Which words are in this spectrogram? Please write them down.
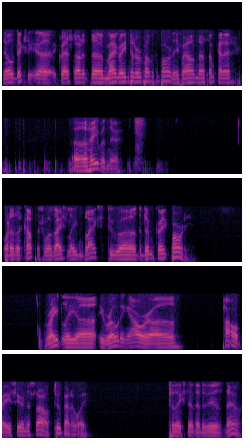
the old Dixie uh, crowd started uh, migrating to the Republican Party. They found uh, some kind of uh, haven there. What it accomplished was isolating blacks to uh, the Democratic Party, greatly uh, eroding our uh, power base here in the South, too, by the way to the extent that it is now.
